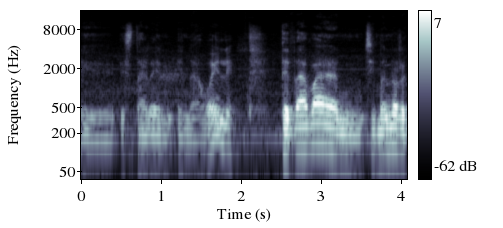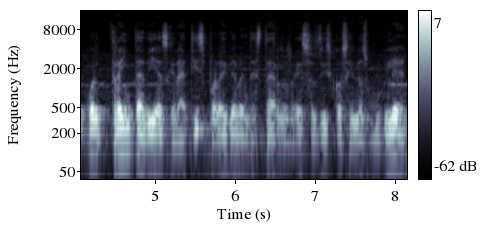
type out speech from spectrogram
eh, estar en AOL. Te daban, si mal no recuerdo, 30 días gratis, por ahí deben de estar esos discos si los googlean.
